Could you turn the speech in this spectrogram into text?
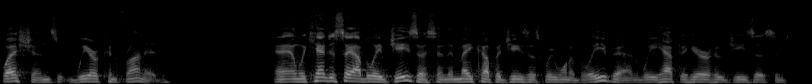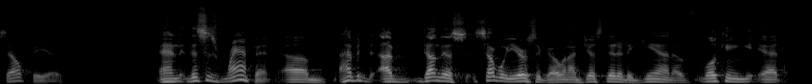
questions we are confronted. And we can't just say, I believe Jesus, and then make up a Jesus we want to believe in. We have to hear who Jesus himself is. And this is rampant. Um, I haven't, I've done this several years ago, and I just did it again of looking at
